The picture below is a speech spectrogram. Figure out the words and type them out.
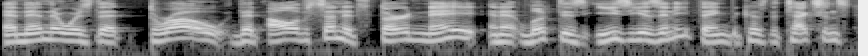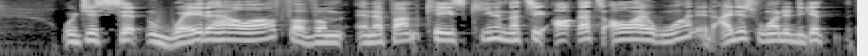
and then there was that throw that all of a sudden it's third and eight, and it looked as easy as anything because the Texans were just sitting way the hell off of them. And if I'm Case Keenum, that's the, that's all I wanted. I just wanted to get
